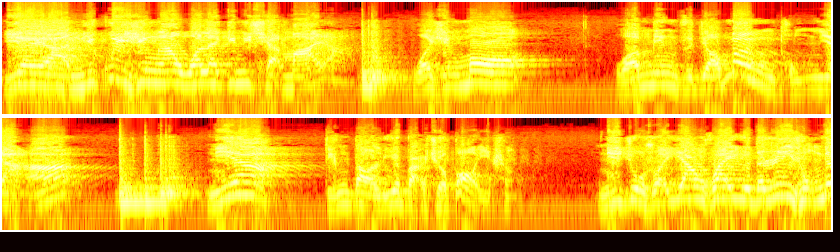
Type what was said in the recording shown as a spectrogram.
爷呀，你贵姓啊？我来给你牵马呀。我姓孟，我名字叫孟通江。你呀，顶到里边去报一声，你就说杨怀玉的仁兄弟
